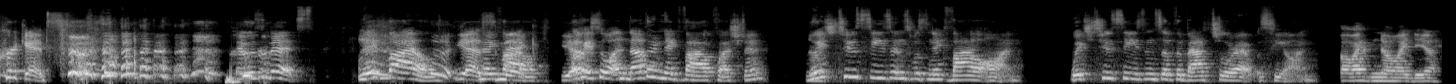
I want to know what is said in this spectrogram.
crickets. it was Nick. Nick Viall. yes, Nick Nick. Viall. Yep. Okay, so another Nick Viall question. Which two seasons was Nick Viall on? Which two seasons of The Bachelorette was he on? oh, I have no idea.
